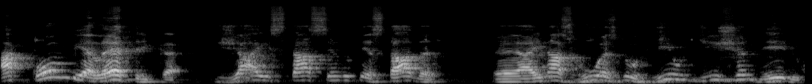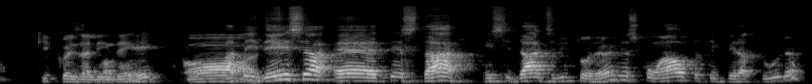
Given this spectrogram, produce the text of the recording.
A Kombi elétrica já está sendo testada é, aí nas ruas do Rio de Janeiro. Que coisa linda, okay? hein? Oh. A tendência é testar em cidades litorâneas com alta temperatura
